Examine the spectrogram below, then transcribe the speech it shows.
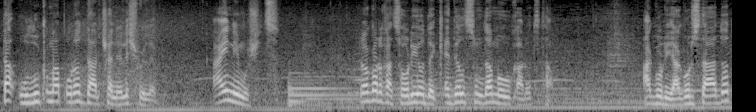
და ულუკმაპურად დარჩენილი შვილები? აი ნიმუშიც. როგორღაც ორიოდე კედელს უნდა მოუყაროთ თავ. აგური აგურს დაადოთ,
